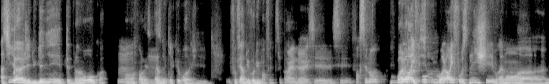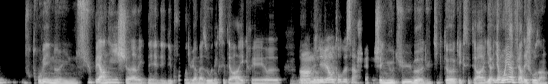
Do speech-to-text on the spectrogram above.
ah si, euh, j'ai dû gagner peut-être 20 euros quoi, hmm, en, l'espace de hmm. quelques mois. Il faut faire du volume en fait. C'est pas... Ouais, ben c'est forcément. Ou alors, il faut, ou alors il faut se nicher vraiment. Euh, trouver une, super niche avec des, produits Amazon, etc. et créer un univers autour de ça. Chaîne YouTube, du TikTok, etc. Il y, a, moyen de faire des choses. Hein.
